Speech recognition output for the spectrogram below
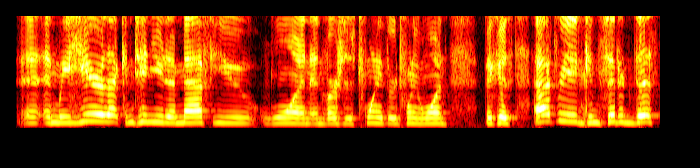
And we hear that continued in Matthew 1 in verses 20 through 21 because after he had considered this,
